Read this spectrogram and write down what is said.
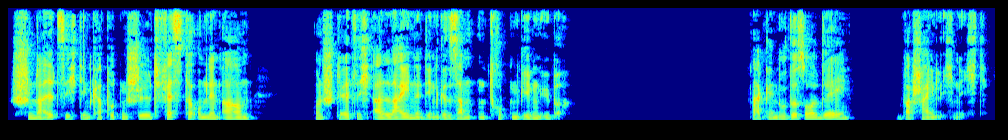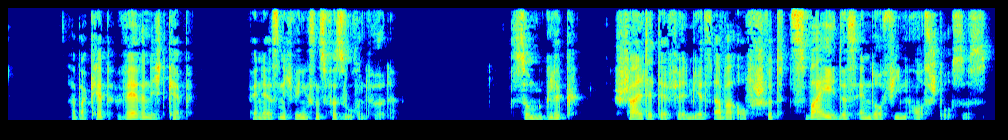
schnallt sich den kaputten Schild fester um den Arm und stellt sich alleine den gesamten Truppen gegenüber. I can do this all day? Wahrscheinlich nicht. Aber Cap wäre nicht Cap, wenn er es nicht wenigstens versuchen würde. Zum Glück schaltet der Film jetzt aber auf Schritt zwei des Endorphinausstoßes.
